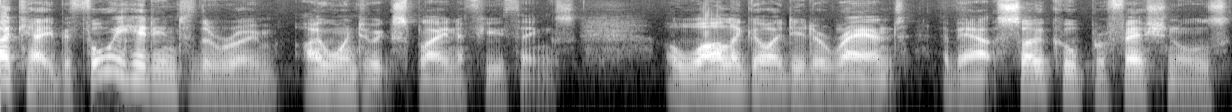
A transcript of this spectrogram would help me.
Okay, before we head into the room, I want to explain a few things. A while ago I did a rant about so-called professionals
